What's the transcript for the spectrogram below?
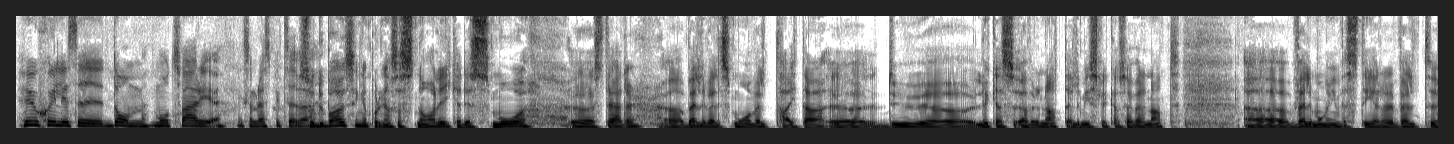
Hur skiljer sig de mot Sverige liksom respektive? Så Dubai och Singapore är ganska snarlika. Det är små uh, städer, uh, väldigt, väldigt små, väldigt tajta. Uh, du lyckas över en natt eller misslyckas över en natt. Uh, väldigt många investerare, väldigt uh,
